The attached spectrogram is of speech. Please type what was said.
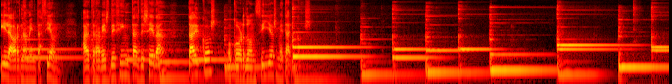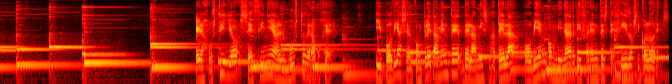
y la ornamentación a través de cintas de seda, talcos o cordoncillos metálicos. El justillo se ciñe al busto de la mujer y podía ser completamente de la misma tela o bien combinar diferentes tejidos y colores,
